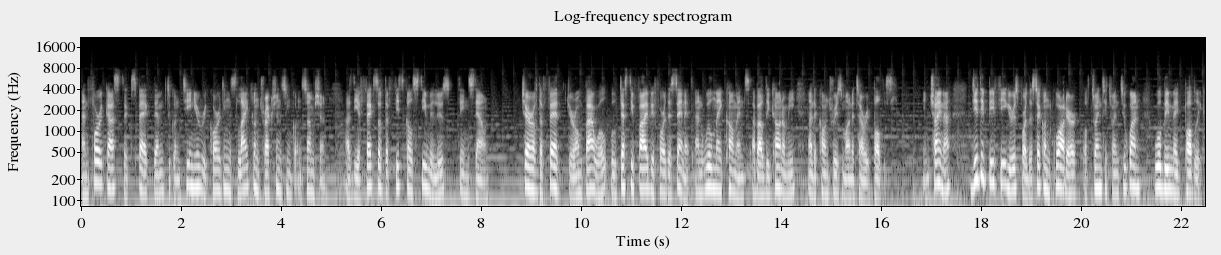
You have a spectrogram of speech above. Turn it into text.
and forecasts expect them to continue recording slight contractions in consumption as the effects of the fiscal stimulus thins down. Chair of the Fed, Jerome Powell, will testify before the Senate and will make comments about the economy and the country's monetary policy. In China, GDP figures for the second quarter of 2021 will be made public,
